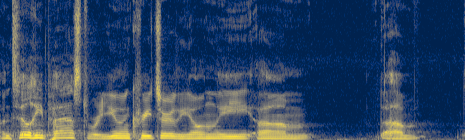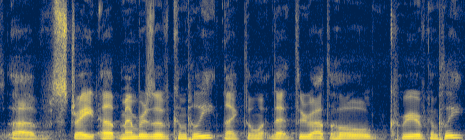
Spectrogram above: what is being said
Until he passed, were you and Creature the only um, um, uh, straight up members of Complete, like the one that throughout the whole career of Complete?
